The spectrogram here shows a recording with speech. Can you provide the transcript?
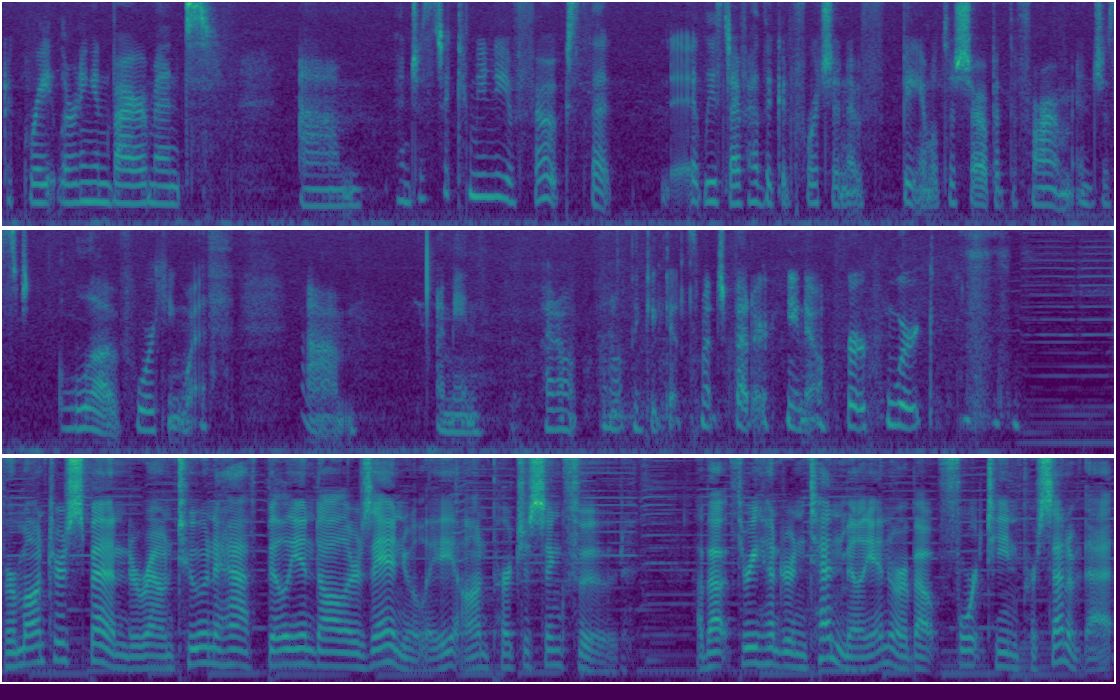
a great learning environment, um, and just a community of folks that at least I've had the good fortune of being able to show up at the farm and just love working with. Um, I mean, I don't I don't think it gets much better, you know, for work. Vermonters spend around $2.5 billion annually on purchasing food. About 310 million, or about 14% of that,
